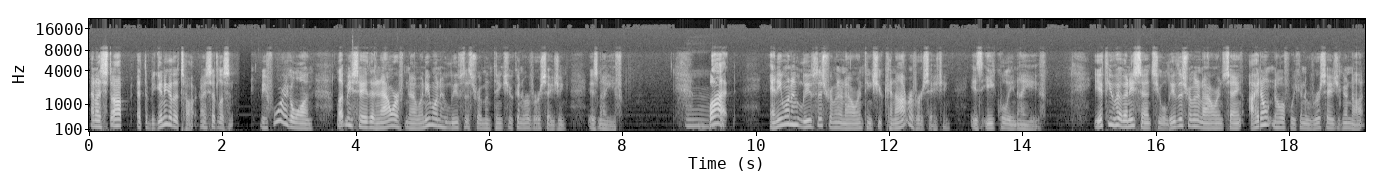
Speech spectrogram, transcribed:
And I stopped at the beginning of the talk. I said, "Listen, before I go on, let me say that an hour from now, anyone who leaves this room and thinks you can reverse aging is naive. Mm. But anyone who leaves this room in an hour and thinks you cannot reverse aging is equally naive." If you have any sense, you will leave this room in an hour and saying, I don't know if we can reverse aging or not.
